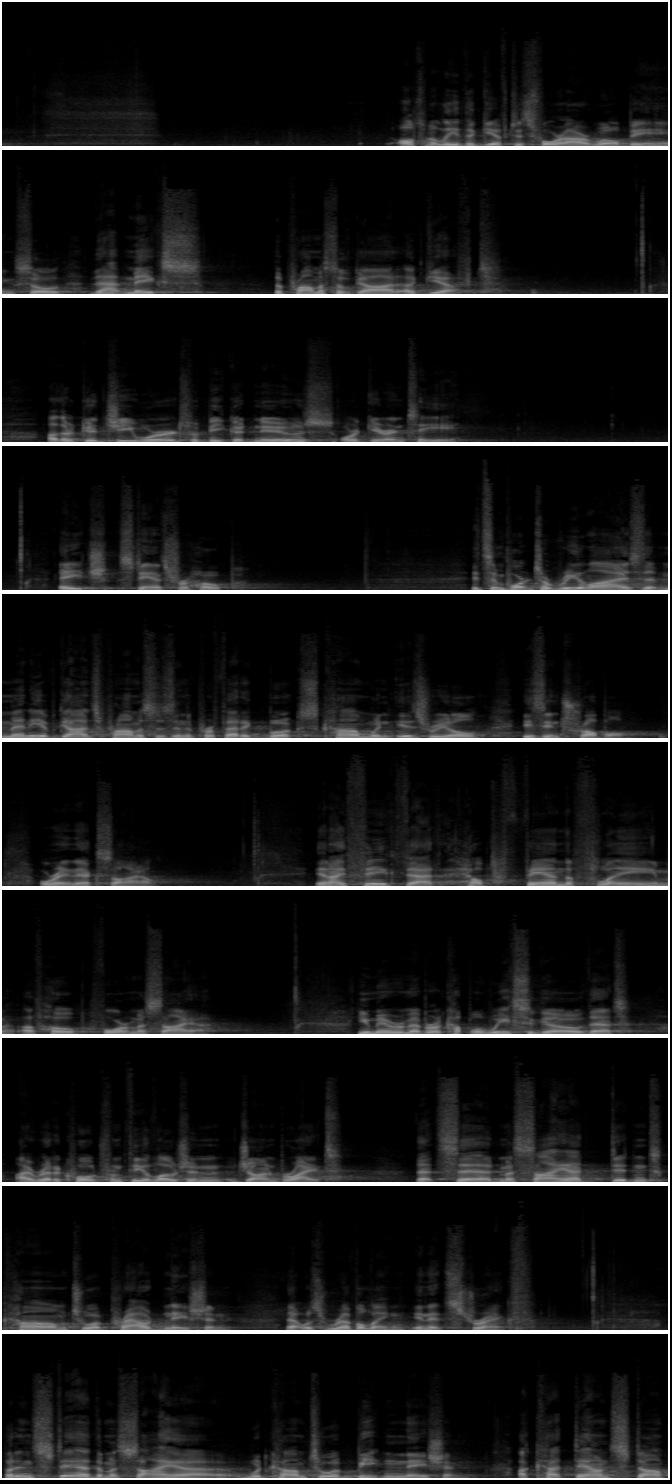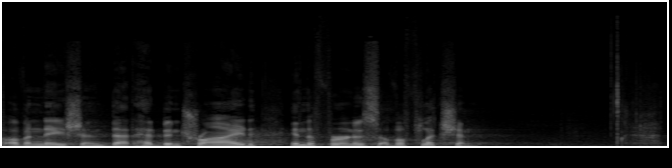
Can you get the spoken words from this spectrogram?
ultimately, the gift is for our well being. So that makes the promise of God a gift. Other good G words would be good news or guarantee. H stands for hope. It's important to realize that many of God's promises in the prophetic books come when Israel is in trouble or in exile. And I think that helped fan the flame of hope for Messiah. You may remember a couple of weeks ago that I read a quote from theologian John Bright that said, Messiah didn't come to a proud nation that was reveling in its strength. But instead, the Messiah would come to a beaten nation, a cut down stump of a nation that had been tried in the furnace of affliction.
